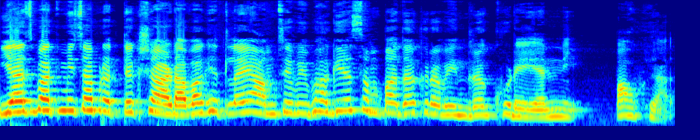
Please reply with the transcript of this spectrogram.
याच बातमीचा प्रत्यक्ष आढावा घेतलाय आमचे विभागीय संपादक रवींद्र खुडे यांनी. पाहुयात.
